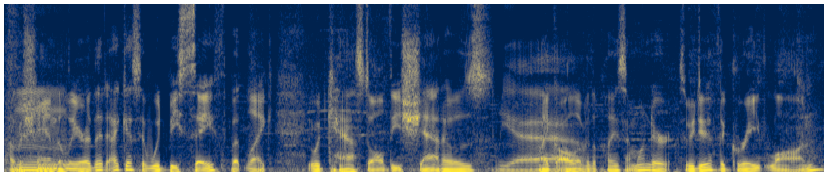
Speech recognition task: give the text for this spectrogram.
of a Hmm. chandelier that I guess it would be safe, but like it would cast all these shadows. Yeah. like all over the place. I wonder. So we do have the Great Lawn.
